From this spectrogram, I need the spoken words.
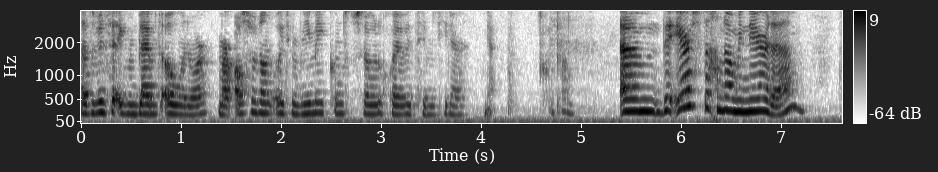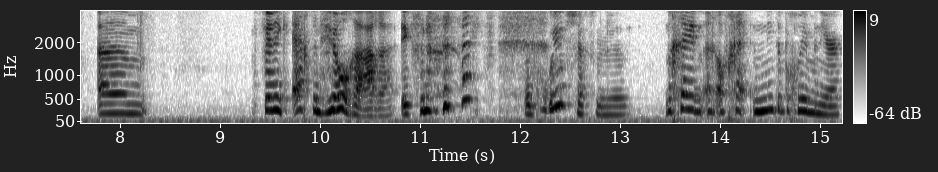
Nou, tenminste, ik ben blij met Owen hoor. Maar als er dan ooit een remake komt of zo, dan gooien we Timothy daar. Ja. Goed plan. Ehm, de eerste genomineerde ehm, vind ik echt een heel rare. Ik vind Op een goede of slechte manier? geen, op geen, niet op een goede manier.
